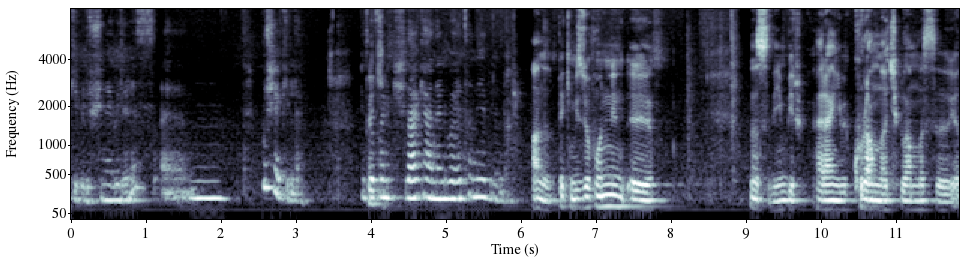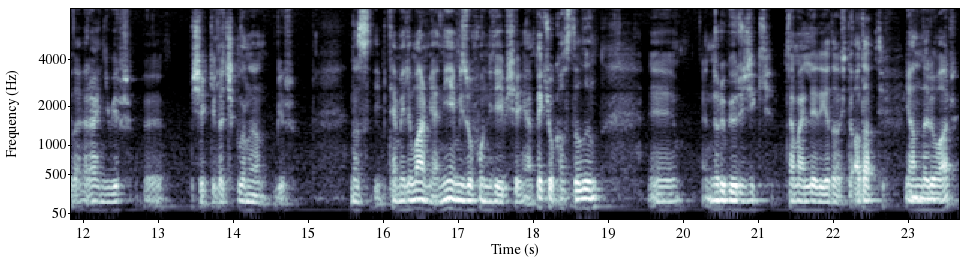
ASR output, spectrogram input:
gibi düşünebiliriz. Ee, bu şekilde. Mizofonik kişiler kendilerini böyle tanıyabilirler. Anladım. Peki mizofoninin e, nasıl diyeyim bir herhangi bir kuramla açıklanması ya da herhangi bir e, bir şekilde açıklanan bir nasıl diyeyim bir temeli var mı? Yani niye mizofoni diye bir şey? Yani pek çok hastalığın e, yani nörobiyolojik temelleri ya da işte adaptif yanları var.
